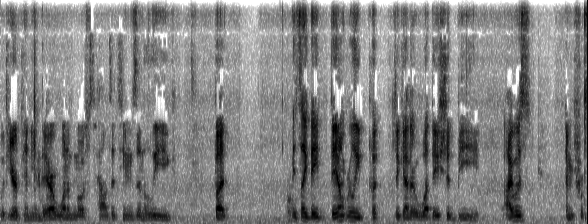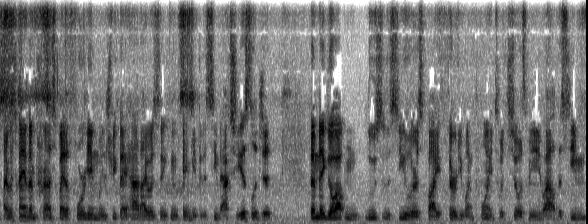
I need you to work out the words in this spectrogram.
with your opinion they are one of the most talented teams in the league, but it's like they they don't really put together what they should be. I was I was kind of impressed by the four game win streak they had. I was thinking, okay, maybe this team actually is legit. Then they go out and lose to the Steelers by 31 points, which shows me, wow, this team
